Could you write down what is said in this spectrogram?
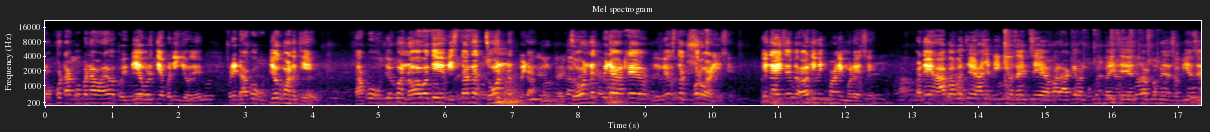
નોખો ટાંકો બનાવવા આવ્યો હતો એ બે વર્ષથી બની ગયો છે. પણ એ ટાંકો ઉપયોગમાં નથી આવ્યો. ટાંકો ઉપયોગમાં ન આવવાથી વિસ્તારના ઝોન નથી પીડ્યા. ઝોન નથી પીડ્યા એટલે વ્યવસ્થા ખોરવાણી છે. એના હિસાબે અનિયમિત પાણી મળે છે. અને આ બાબતે આજે ટીડીઓ સાહેબ છે, અમારા આગેવાન ભૂપતભાઈ છે સભ્ય છે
